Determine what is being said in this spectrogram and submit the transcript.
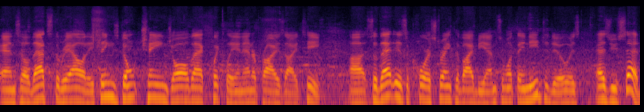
And so that's the reality. Things don't change all that quickly in enterprise IT. Uh, so that is a core strength of IBM's, and what they need to do is, as you said,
